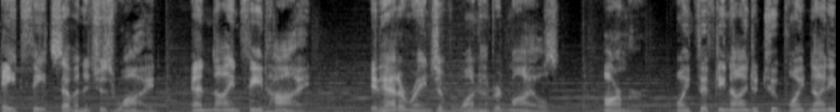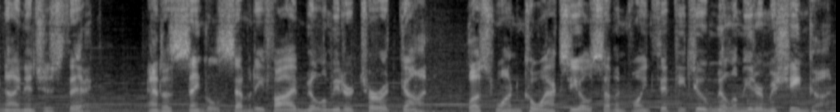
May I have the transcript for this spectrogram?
8 feet 7 inches wide, and 9 feet high. It had a range of 100 miles, armor .59 to 2.99 inches thick, and a single 75 millimeter turret gun, plus one coaxial 7.52 millimeter machine gun,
